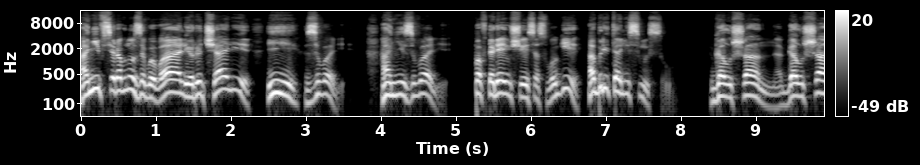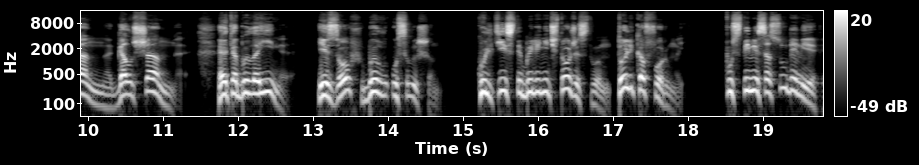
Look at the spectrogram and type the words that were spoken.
Они все равно забывали, рычали и звали. Они звали. Повторяющиеся слуги обретали смысл. Галшанна, Галшанна, Галшанна. Это было имя. И зов был услышан. Культисты были ничтожеством, только формой. Пустыми сосудами,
